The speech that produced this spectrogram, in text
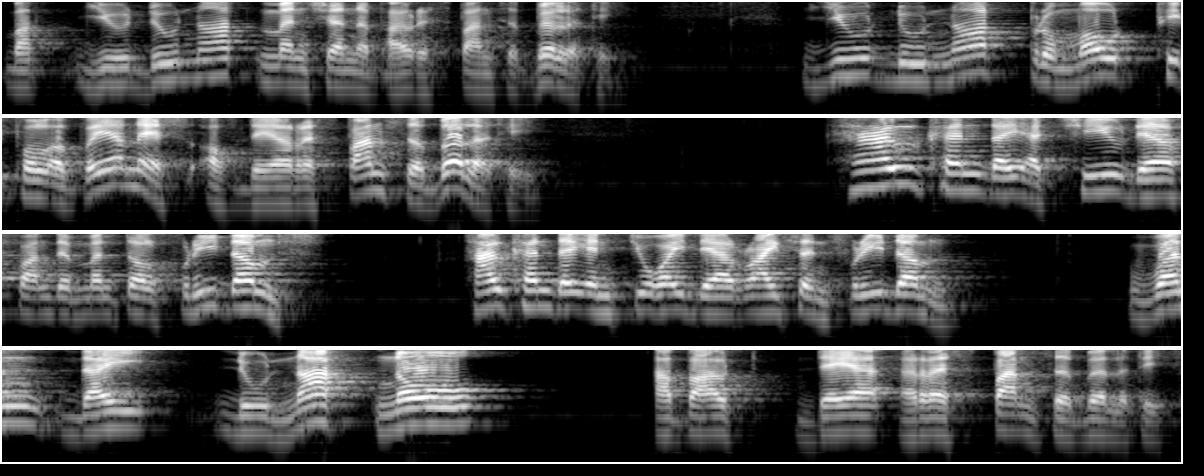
but you do not mention about responsibility. You do not promote people awareness of their responsibility. How can they achieve their fundamental freedoms? How can they enjoy their rights and freedom when they do not know about their responsibility?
